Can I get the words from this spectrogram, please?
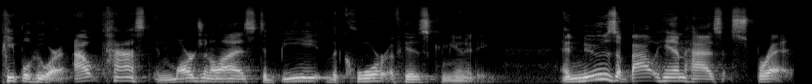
people who are outcast and marginalized to be the core of his community. and news about him has spread.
